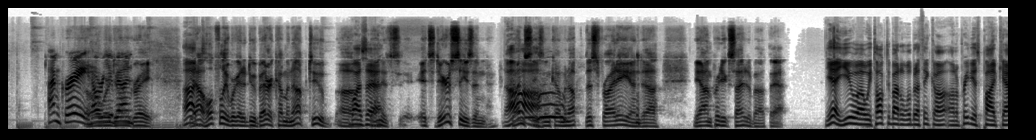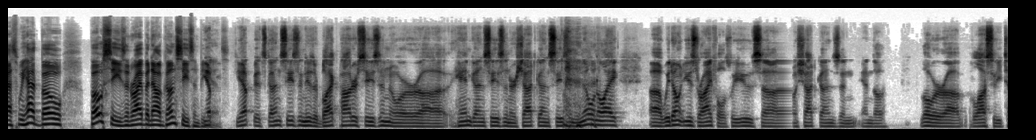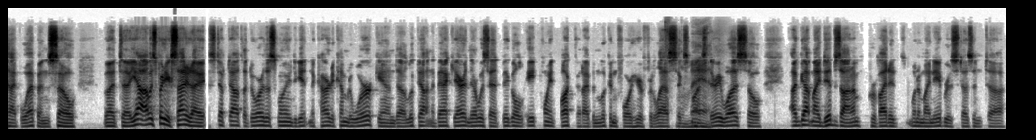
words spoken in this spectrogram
I'm great. Oh, How oh, are you, doing Ben? Great. Uh, yeah, hopefully we're going to do better coming up too. Uh, why is that? It's it's deer season, gun Oh. season coming up this Friday, and uh, yeah, I'm pretty excited about that. Yeah, you. Uh, we talked about it a little bit. I think on, on a previous podcast we had bow bow season, right? But now gun season begins. Yep, it's gun season, either black powder season or uh, handgun season or shotgun season. In Illinois, uh, we don't use rifles; we use uh, shotguns and and the lower uh, velocity type weapons. So. But uh, yeah, I was pretty excited. I stepped out the door this morning to get in the car to come to work and uh, looked out in the backyard, and there was that big old eight point buck that I've been looking for here for the last six Oh, months. man. There he was. So I've got my dibs on him, provided one of my neighbors doesn't uh,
